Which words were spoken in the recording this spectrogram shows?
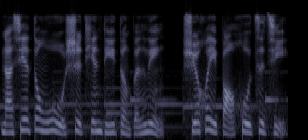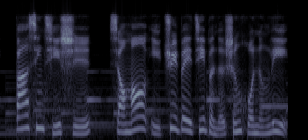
哪些动物是天敌等本领。学会保护自己。八星期时，小猫已具备基本的生活能力，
